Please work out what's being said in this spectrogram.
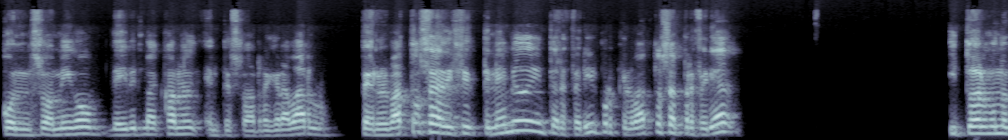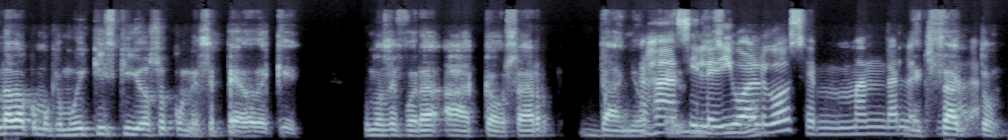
Con su amigo David McConnell empezó a regrabarlo. Pero el vato, o sea, dice, tenía miedo de interferir porque el vato se prefería. Y todo el mundo andaba como que muy quisquilloso con ese pedo de que no se fuera a causar daño. Ajá, si le digo algo, se manda la chingada. Exacto.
